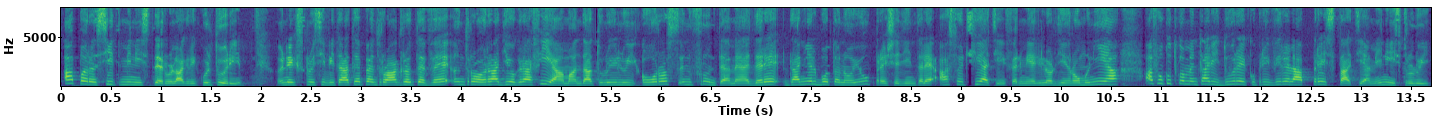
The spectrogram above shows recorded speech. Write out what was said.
a părăsit Ministerul Agriculturii. În exclusivitate pentru AgroTV, într-o radiografie a mandatului lui Oros în fruntea MADR, Daniel Botănoiu, președintele Asociației Fermierilor din România, a făcut comentarii dure cu privire la prestația ministrului.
